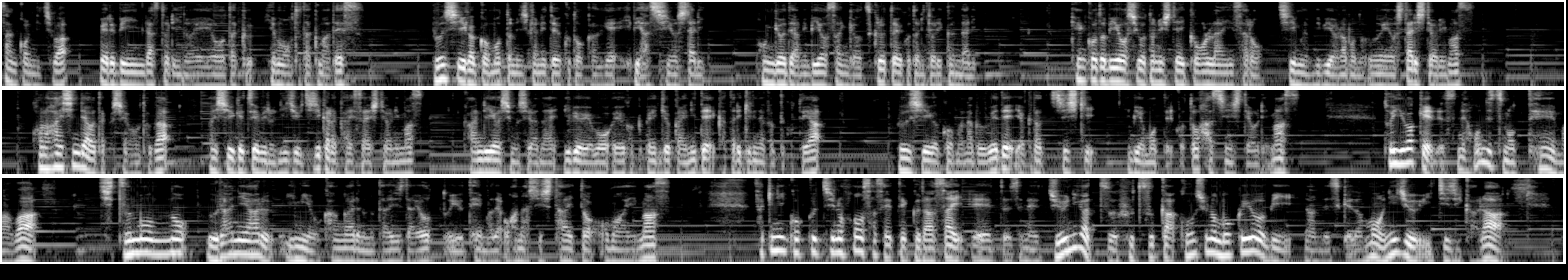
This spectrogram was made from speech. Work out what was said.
さんこんにちは。ウェルビーインダストリーの栄養オタク、山本拓馬です。分子医学をもっと身近にということを掲げ、日々発信をしたり、本業では未美容産業を作るということに取り組んだり、健康と美容を仕事にしていくオンラインサロン、チーム未美容ラボの運営をしたりしております。この配信では私、山本が毎週月曜日の21時から開催しております。管理栄養士も知らない美容予防栄養学勉強会にて語りきれなかったことや、分子医学を学ぶ上で役立つ知識、日々を持っていることを発信しております。というわけでですね、本日のテーマは、質問の裏にある意味を考えるのも大事だよというテーマでお話ししたいと思います。先に告知の方させてください。えっ、ー、とですね、12月2日、今週の木曜日なんですけども、21時から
